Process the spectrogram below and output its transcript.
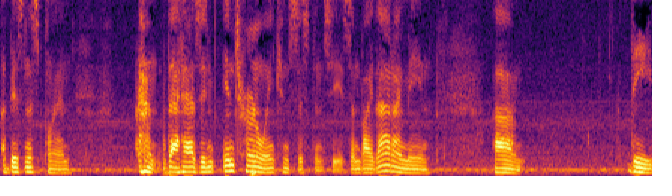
a business plan that has in, internal inconsistencies. And by that I mean um, the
